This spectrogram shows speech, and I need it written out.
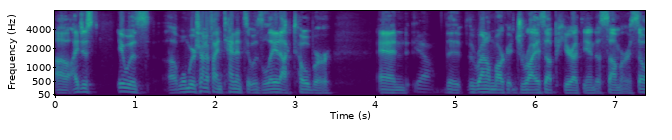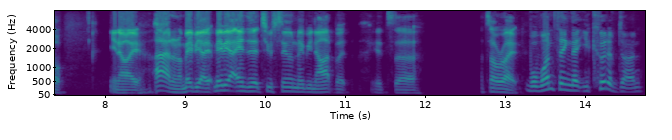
Uh, I just it was uh, when we were trying to find tenants. It was late October, and yeah. the the rental market dries up here at the end of summer. So, you know, I I don't know. Maybe I maybe I ended it too soon. Maybe not. But it's uh that's all right. Well, one thing that you could have done,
